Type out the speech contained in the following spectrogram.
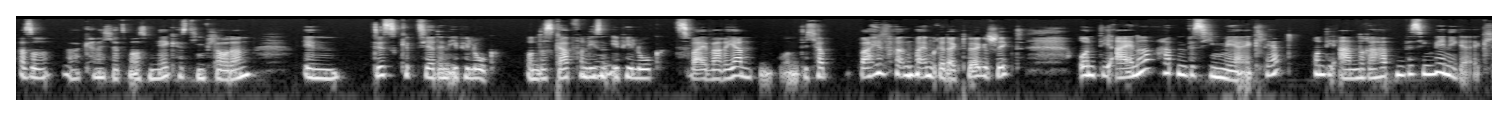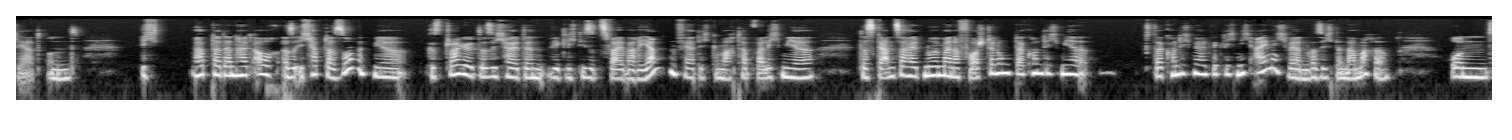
also da kann ich jetzt mal aus dem Nähkästchen plaudern. In Dis gibt's ja den Epilog. Und es gab von diesem mhm. Epilog zwei Varianten. Und ich habe beide an meinen Redakteur geschickt. Und die eine hat ein bisschen mehr erklärt und die andere hat ein bisschen weniger erklärt. Und ich habe da dann halt auch, also ich habe da so mit mir gestruggelt, dass ich halt dann wirklich diese zwei Varianten fertig gemacht habe, weil ich mir das Ganze halt nur in meiner Vorstellung, da konnte ich mir, da konnte ich mir halt wirklich nicht einig werden, was ich denn da mache. Und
